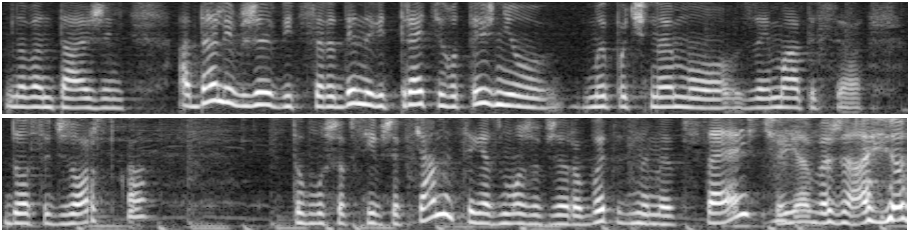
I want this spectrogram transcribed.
навантажень, а далі вже від середини, від третього тижню ми почнемо займатися досить жорстко тому що всі вже втягнуться, я зможу вже робити з ними все, що я бажаю.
